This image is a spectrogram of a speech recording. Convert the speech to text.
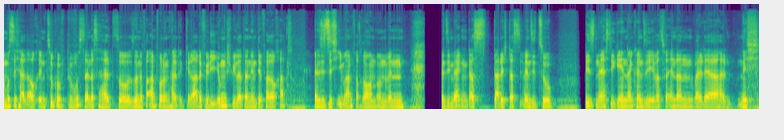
er muss sich halt auch in Zukunft bewusst sein, dass er halt so, so eine Verantwortung halt gerade für die jungen Spieler dann in dem Fall auch hat, wenn sie sich ihm anvertrauen und wenn, wenn sie merken, dass dadurch, dass, wenn sie zu bis Nasty gehen, dann können sie was verändern, weil der halt nicht,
